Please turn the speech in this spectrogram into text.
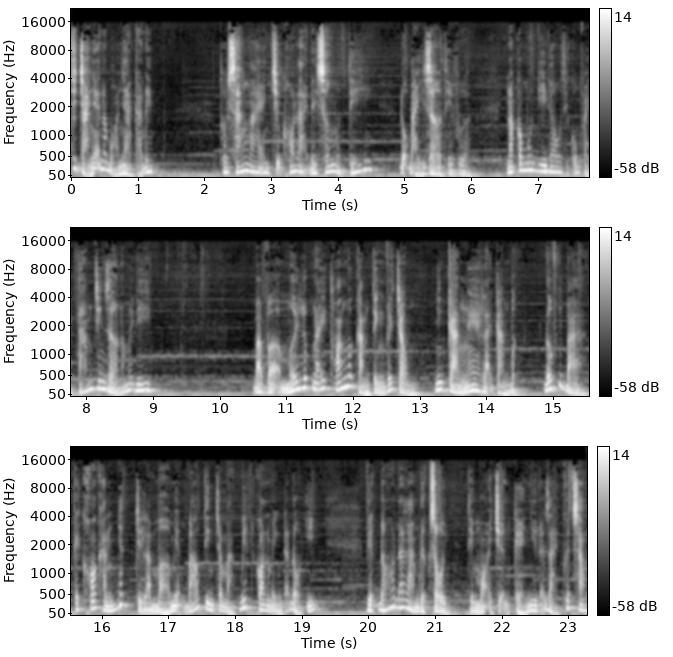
Chứ chả nhẽ nó bỏ nhà cả đêm. Thôi sáng mai anh chịu khó lại đây sớm một tí, Độ 7 giờ thì vừa. Nó có muốn đi đâu thì cũng phải 8-9 giờ nó mới đi. Bà vợ mới lúc nãy thoáng có cảm tình với chồng, Nhưng càng nghe lại càng bực. Đối với bà, cái khó khăn nhất chỉ là mở miệng báo tin cho Mạc biết con mình đã đổi ý. Việc đó đã làm được rồi Thì mọi chuyện kể như đã giải quyết xong.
